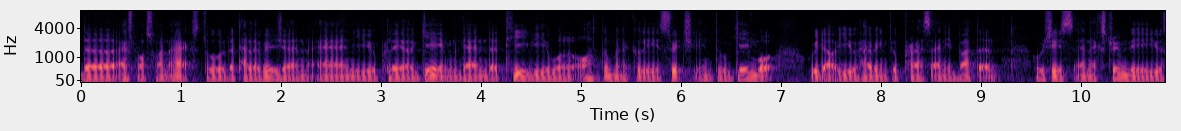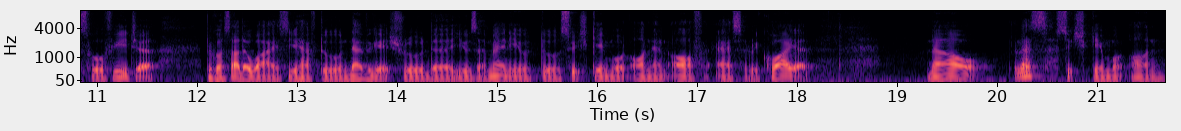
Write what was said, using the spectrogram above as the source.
the Xbox One X to the television and you play a game, then the TV will automatically switch into game mode without you having to press any button, which is an extremely useful feature because otherwise you have to navigate through the user menu to switch game mode on and off as required. Now let's switch game mode on.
